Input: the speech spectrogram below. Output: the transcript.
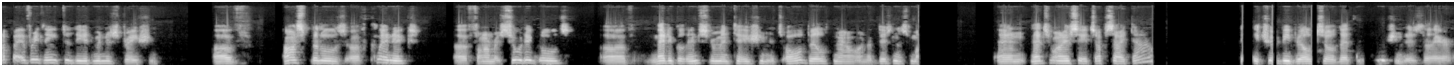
up everything to the administration of hospitals, of clinics, of pharmaceuticals, of medical instrumentation. It's all built now on a business model. And that's why I say it's upside down. It should be built so that the patient is there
